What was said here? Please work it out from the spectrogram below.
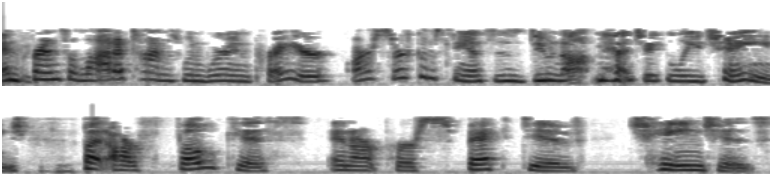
And friends, a lot of times when we're in prayer, our circumstances do not magically change, mm-hmm. but our focus and our perspective changes.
